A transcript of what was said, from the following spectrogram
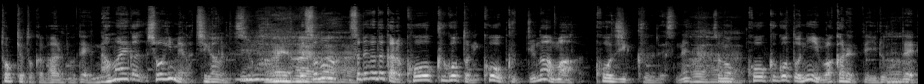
特許とかがあるので名前が商品名が違うんですよ、でそのそれがだから工区ごとに工区っていうのはまあ工事区ですね、その工区ごとに分かれているので、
